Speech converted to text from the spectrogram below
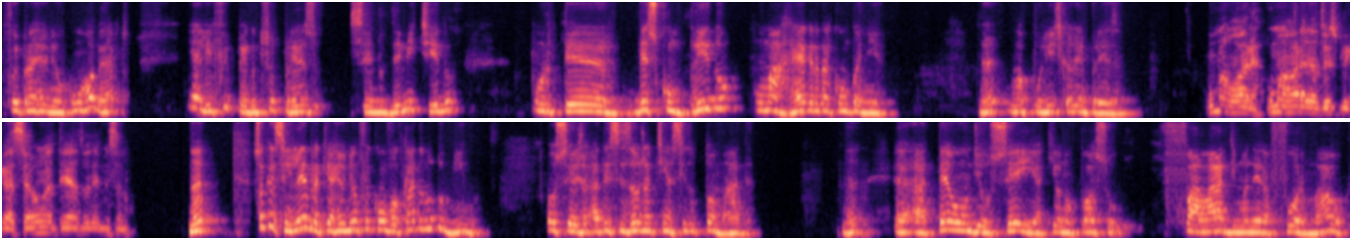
fui para a reunião com o Roberto e ali fui pego de surpresa, sendo demitido por ter descumprido uma regra da companhia, né? uma política da empresa. Uma hora, uma hora da tua explicação até a tua demissão. Né? Só que assim, lembra que a reunião foi convocada no domingo, ou seja, a decisão já tinha sido tomada. Né? É, até onde eu sei, aqui eu não posso falar de maneira formal,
